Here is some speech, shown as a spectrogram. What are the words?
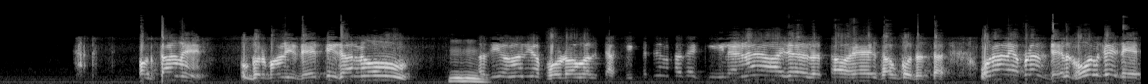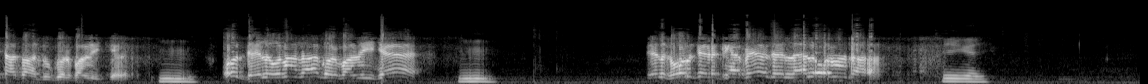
ਭਗਤਾਂ ਨੇ ਉਹ ਗੁਰਬਾਣੀ ਦੇਤੀ ਸਾਨੂੰ। ਅਸੀਂ ਉਹਨਾਂ ਦੀਆਂ ਫੋਟੋਆਂ ਵੱਲ ਚੱਕੀ ਕਹਿੰਦੇ ਉਹਨਾਂ ਦਾ ਕੀ ਲੈਣਾ ਆ ਜਿਹੜਾ ਦਿੱਤਾ ਹੋਇਆ ਸਭ ਕੁਝ ਦਿੱਤਾ। ਉਹਨਾਂ ਨੇ ਆਪਣਾ ਦਿਲ ਖੋਲ ਕੇ ਦੇਤਾ ਤੁਹਾਨੂੰ ਗੁਰਬਾਣੀ 'ਚ। ਉਹ ਦਿਲ ਉਹਨਾਂ ਦਾ ਗੁਰਬਾਣੀ 'ਚ ਦਿਲ ਖੋਲ ਕੇ ਰੱਖਿਆ ਪਿਆ ਦਿਲ ਲੈ ਲਓ ਉਹਨਾਂ ਦਾ। ਠੀਕ ਹੈ ਜੀ।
